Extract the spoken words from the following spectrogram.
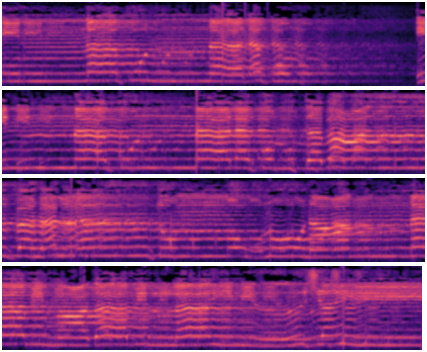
إنا كنا لكم إنا كنا لكم تبعا فهل أنتم مغنون عنا من عذاب الله من شيء؟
